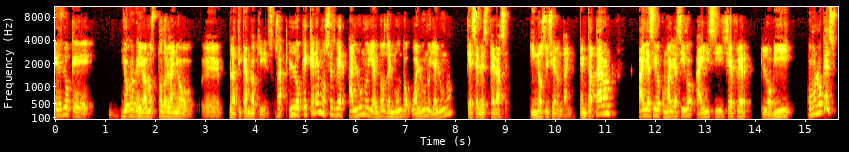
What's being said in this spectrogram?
es lo que yo creo que llevamos todo el año eh, platicando aquí. O sea, lo que queremos es ver al 1 y al 2 del mundo o al 1 y al 1 que se despedacen y no se hicieron daño. Empataron, haya sido como haya sido, ahí sí Scheffler lo vi como lo que es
